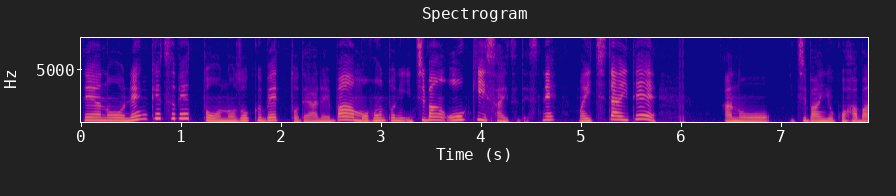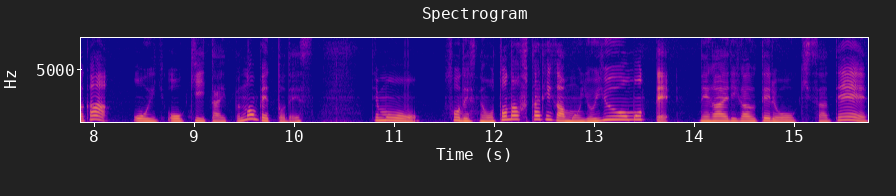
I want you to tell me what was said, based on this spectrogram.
であの連結ベッドを除くベッドであればもう本当に一番大きいサイズですね。まあ、1台であの一番横幅が多い大きいタイプのベッドです。でもそうですね大人2人がもう余裕を持って寝返りが打てる大きさで、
